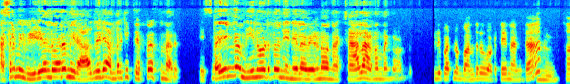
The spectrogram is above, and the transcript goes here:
అసలు మీ వీడియోల ద్వారా మీరు ఆల్రెడీ అందరికీ చెప్పేస్తున్నారు. స్వయంగా మీ నోటితో నేను ఇలా వినడం నాకు చాలా ఆనందంగా ఉంటుంది పట్టిన బందరు ఒకటేనంట. ఆ,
